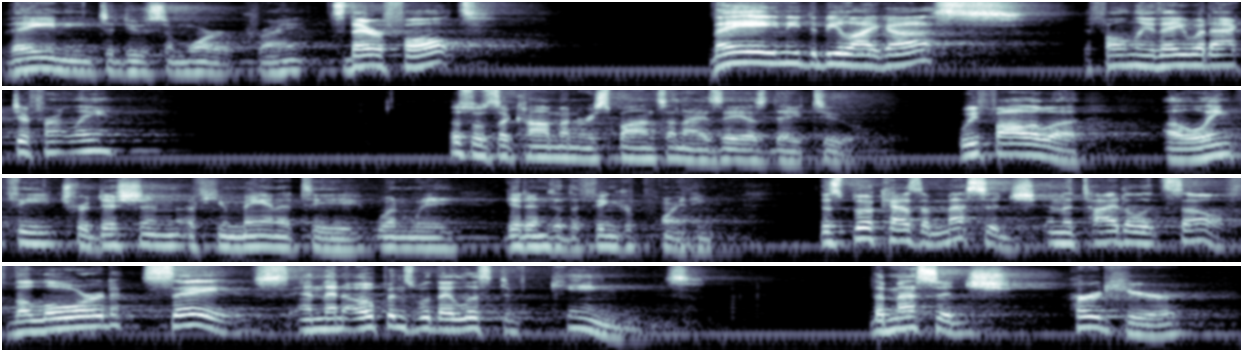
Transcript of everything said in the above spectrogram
they need to do some work, right? It's their fault. They need to be like us. If only they would act differently. This was a common response on Isaiah's day, too. We follow a, a lengthy tradition of humanity when we get into the finger pointing. This book has a message in the title itself The Lord saves, and then opens with a list of kings. The message heard here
